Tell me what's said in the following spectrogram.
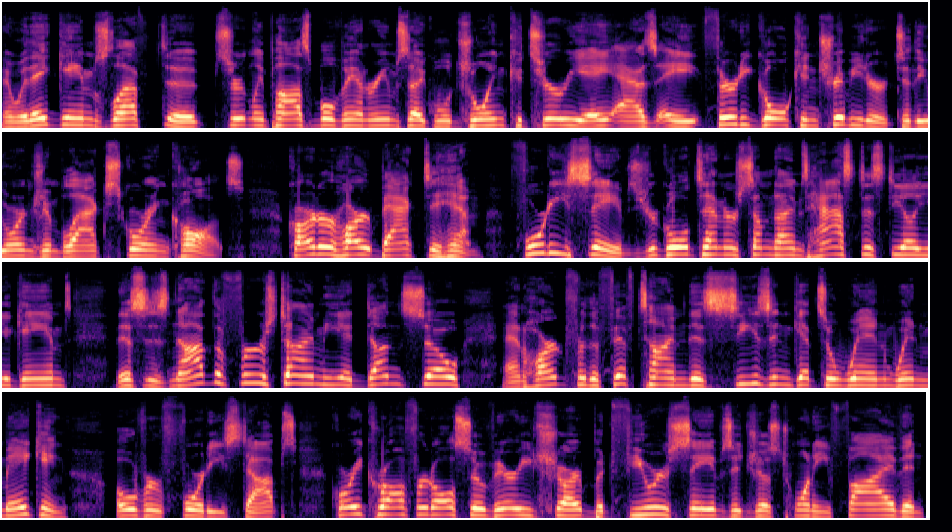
And with eight games left, uh, certainly possible Van Riemsdyk will join Couturier as a 30 goal contributor to the Orange and Black scoring cause. Carter Hart back to him. 40 saves. Your goaltender sometimes has to steal you games. This is not the first time he had done so, and Hart, for the fifth time this season, gets a win when making over 40 stops. Corey Crawford also very sharp, but fewer saves at just 25. And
